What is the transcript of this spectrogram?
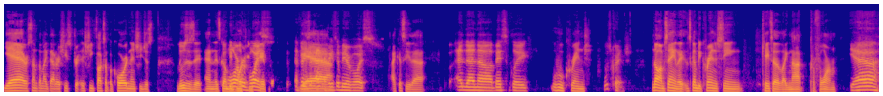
yeah or something like that, or she she fucks up a chord and then she just loses it, and it's gonna be or her voice. I think, it's, I Yeah. think it's gonna be her voice. I could see that. And then uh basically, Ooh, cringe. who's cringe? No, I'm saying that it's gonna be cringe seeing Keita like not perform. Yeah.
